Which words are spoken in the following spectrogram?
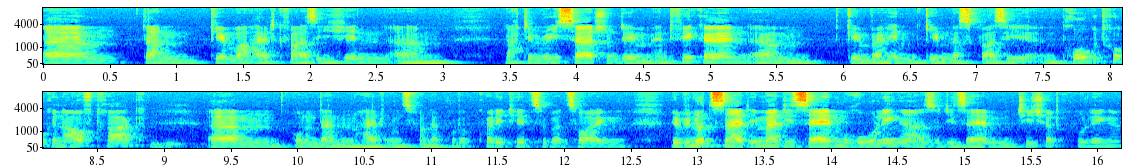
Ähm, dann gehen wir halt quasi hin ähm, nach dem Research und dem Entwickeln ähm, gehen wir hin, geben das quasi einen Probedruck in Auftrag, mhm. ähm, um dann halt uns von der Produktqualität zu überzeugen. Wir benutzen halt immer dieselben Rohlinge, also dieselben T-Shirt-Rohlinge,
